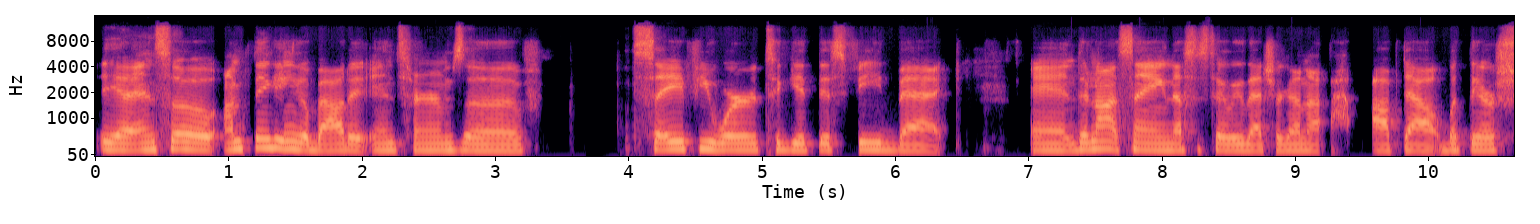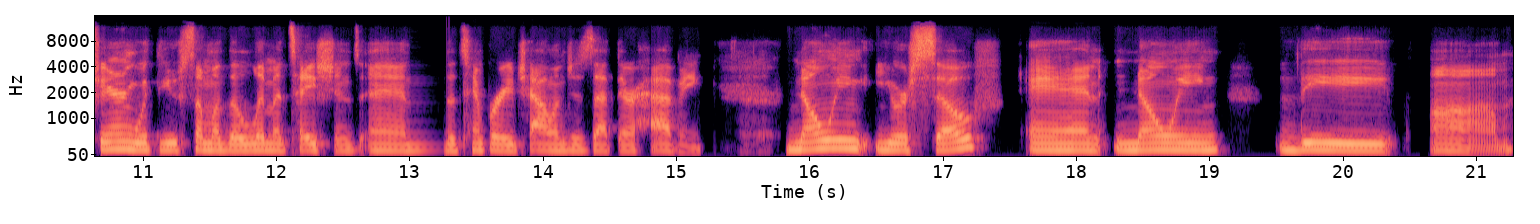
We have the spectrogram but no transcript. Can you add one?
Yeah. And so I'm thinking about it in terms of say, if you were to get this feedback and they're not saying necessarily that you're going to opt out but they're sharing with you some of the limitations and the temporary challenges that they're having knowing yourself and knowing the um,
